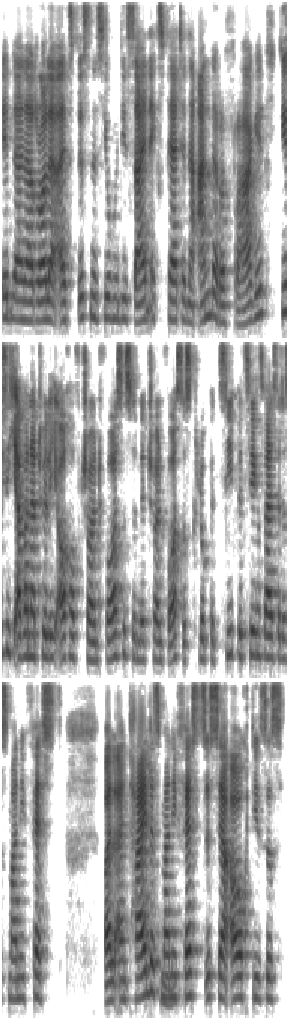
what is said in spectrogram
in deiner Rolle als Business Human Design Experte eine andere Frage, die sich aber natürlich auch auf Joint Forces und den Joint Forces Club bezieht, beziehungsweise das Manifest. Weil ein Teil des mhm. Manifests ist ja auch dieses,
